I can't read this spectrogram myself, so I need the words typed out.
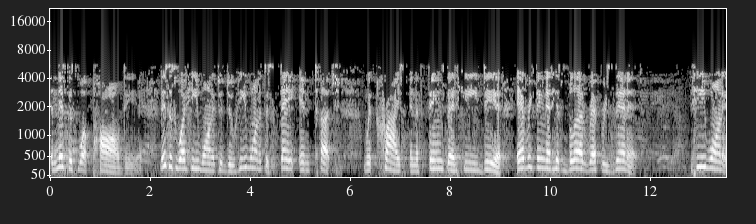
And this is what Paul did. This is what he wanted to do. He wanted to stay in touch with Christ and the things that he did, everything that his blood represented. he wanted,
